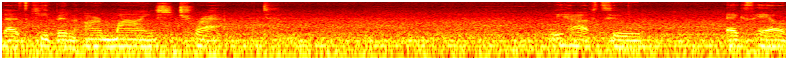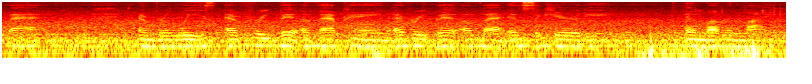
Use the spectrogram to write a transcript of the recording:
that's keeping our minds trapped. We have to exhale that and release every bit of that pain, every bit of that insecurity in loving and light.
